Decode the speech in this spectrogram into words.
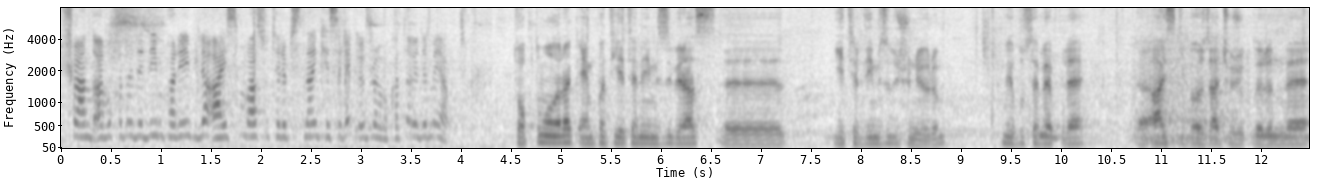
Şu anda avukata ödediğim parayı bile Aysin vasfı terapisinden keserek öbür avukata ödeme yaptık. Toplum olarak empati yeteneğimizi biraz e, yitirdiğimizi düşünüyorum. Ve bu sebeple e, ICE gibi özel çocukların ve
